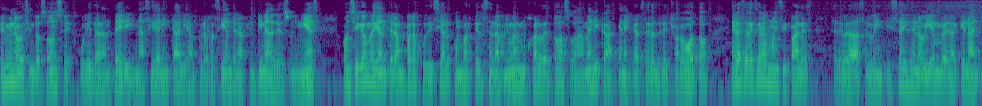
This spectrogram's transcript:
En 1911, Julieta Lanteri, nacida en Italia pero residente en Argentina desde su niñez, consiguió mediante el amparo judicial convertirse en la primera mujer de toda Sudamérica en ejercer el derecho al voto en las elecciones municipales celebradas el 26 de noviembre de aquel año.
